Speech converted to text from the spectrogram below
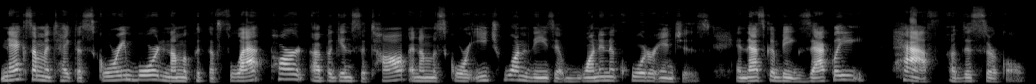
Next, I'm going to take a scoring board and I'm going to put the flat part up against the top and I'm going to score each one of these at one and a quarter inches. And that's going to be exactly half of this circle.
